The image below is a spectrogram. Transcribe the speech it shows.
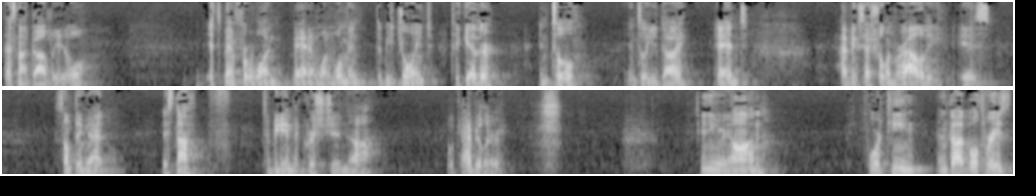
That's not godly at all. It's meant for one man and one woman to be joined together until until you die and having sexual immorality is something that is not to be in the Christian uh, vocabulary. Continuing on, 14, and God both raised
